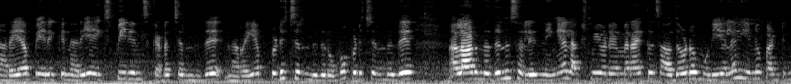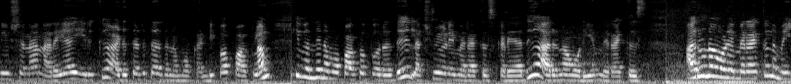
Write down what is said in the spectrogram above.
நிறையா பேருக்கு நிறைய எக்ஸ்பீரியன்ஸ் கிடச்சிருந்தது. நிறைய பிடிச்சிருந்தது. ரொம்ப பிடிச்சிருந்தது. நல்லா இருந்ததுன்னு சொல்லியிருந்தீங்க. லக்ஷ்மியோடைய மெராக்கல்ஸ் அதோட முடியலை. இன்னும் கண்டினியூஷனாக நிறையா இருக்குது அடுத்தடுத்து அதை நம்ம கண்டிப்பாக பார்க்கலாம். இன்னைக்கு வந்து நம்ம பார்க்க போகிறது லக்ஷ்மியோட மெராக்கல்ஸ் கிடையாது அருணாவுடைய மெராக்கல்ஸ் அருணாவோட மிராக்கிள் நம்ம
